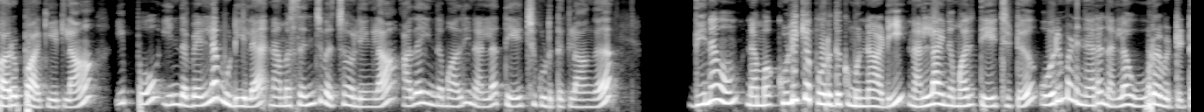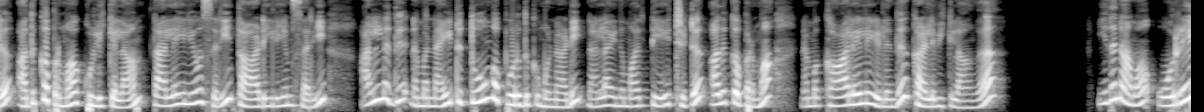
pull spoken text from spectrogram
கருப்பாக்கிடலாம். இப்போது இந்த வெள்ளை முடியில் நம்ம செஞ்சு வச்சோம் இல்லைங்களா? அதை இந்த மாதிரி நல்லா தேய்ச்சி கொடுத்துக்கலாங்க. தினமும் நம்ம குளிக்க போகிறதுக்கு முன்னாடி நல்லா இந்த மாதிரி தேய்ச்சிட்டு ஒரு மணி நேரம் நல்லா ஊற விட்டுட்டு அதுக்கப்புறமா குளிக்கலாம். தலையிலையும் சரி தாடியிலையும் சரி. அல்லது நம்ம நைட்டு தூங்க போகிறதுக்கு முன்னாடி நல்லா இந்த மாதிரி தேய்ச்சிட்டு அதுக்கப்புறமா நம்ம காலையில் எழுந்து கழுவிக்கலாங்க. இதை நாம் ஒரே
